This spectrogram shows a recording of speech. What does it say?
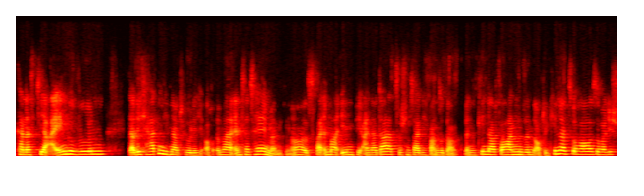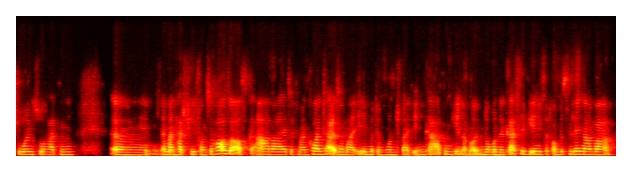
kann das Tier eingewöhnen. Dadurch hatten die natürlich auch immer Entertainment. Ne? Es war immer irgendwie einer da. Zwischenzeitlich waren sogar, wenn Kinder vorhanden sind, auch die Kinder zu Hause, weil die Schulen zu hatten. Ähm, man hat viel von zu Hause aus gearbeitet. Man konnte also mal eben mit dem Hund weit in den Garten gehen, aber eine Runde Gassi gehen, die vielleicht auch ein bisschen länger war.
